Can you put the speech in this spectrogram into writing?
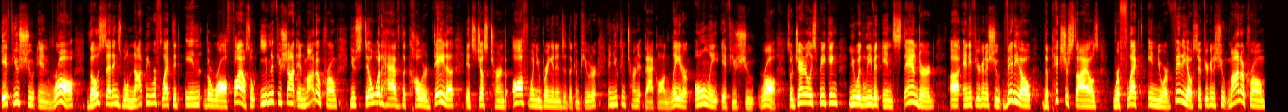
If you shoot in RAW, those settings will not be reflected in the RAW file. So even if you shot in monochrome, you still would have the color data. It's just turned off when you bring it into the computer, and you can turn it back on later only if you shoot RAW. So generally speaking, you would leave it in standard, uh, and if you're going to shoot video, the picture styles reflect in your video. So if you're going to shoot monochrome,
